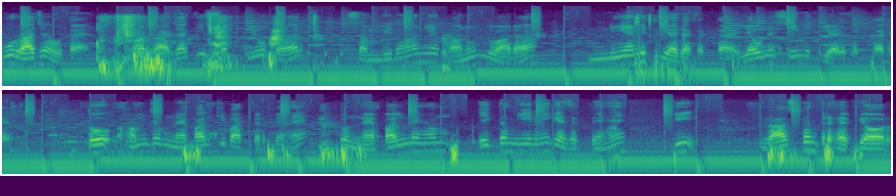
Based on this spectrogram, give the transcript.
वो राजा होता है और राजा की शक्तियों पर संविधान या कानून द्वारा नियमित किया जा सकता है या उन्हें सीमित किया जा सकता है। तो हम जब नेपाल की बात करते हैं तो नेपाल में हम एकदम ये नहीं कह सकते हैं कि राजतंत्र है प्योर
